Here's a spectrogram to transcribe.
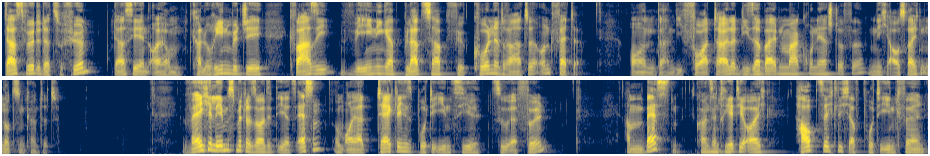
Das würde dazu führen, dass ihr in eurem Kalorienbudget quasi weniger Platz habt für Kohlenhydrate und Fette und dann die Vorteile dieser beiden Makronährstoffe nicht ausreichend nutzen könntet. Welche Lebensmittel solltet ihr jetzt essen, um euer tägliches Proteinziel zu erfüllen? Am besten konzentriert ihr euch hauptsächlich auf Proteinquellen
